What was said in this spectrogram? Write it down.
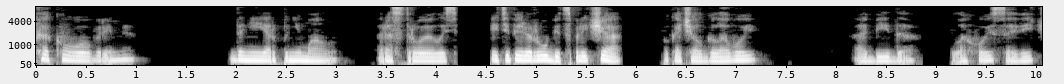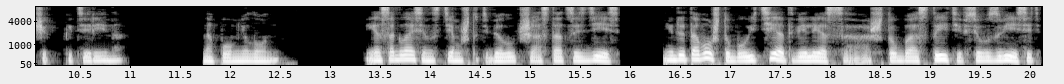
Как вовремя. Данияр понимал, расстроилась и теперь рубит с плеча, покачал головой. Обида, плохой советчик Катерина, напомнил он. Я согласен с тем, что тебе лучше остаться здесь, не для того, чтобы уйти от Велеса, а чтобы остыть и все взвесить,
